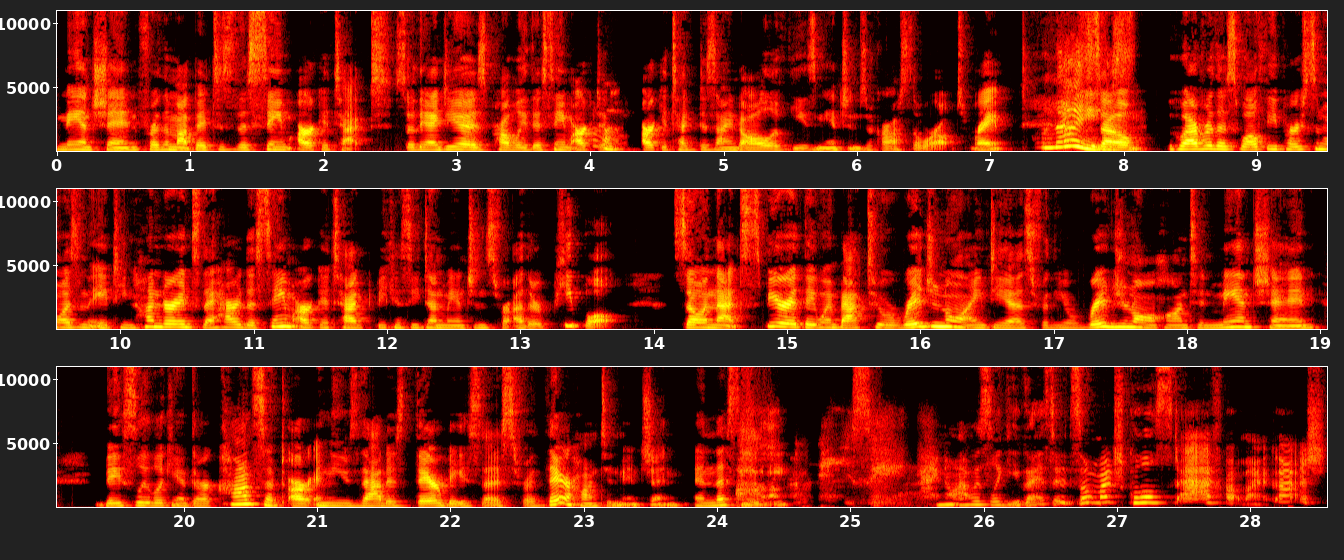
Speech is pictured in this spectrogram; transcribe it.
mansion for the Muppets is the same architect. So the idea is probably the same arch- Huh. architect designed all of these mansions across the world, right? Oh, nice. So whoever this wealthy person was in the 1800s, they hired the same architect because he'd done mansions for other people. So in that spirit, they went back to original ideas for the original haunted mansion, basically looking at their concept art and used that as their basis for their haunted mansion in this oh, movie. Amazing. I know. I was like, you guys did so much cool stuff. Oh my gosh.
